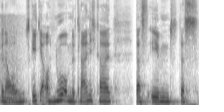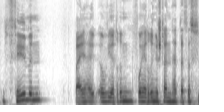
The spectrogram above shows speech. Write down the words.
Genau, es geht ja auch nur um eine Kleinigkeit, dass eben das Filmen weil halt irgendwie da drin, vorher drin gestanden hat, dass das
